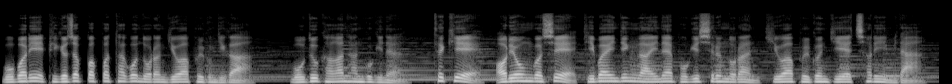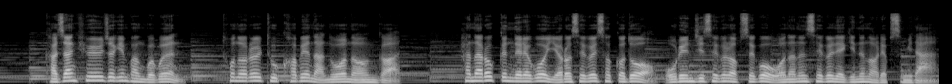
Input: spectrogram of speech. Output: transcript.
모발이 비교적 뻣뻣하고 노란기와 붉은기가 모두 강한 한국인은 특히 어려운 것이 디바인딩 라인의 보기 싫은 노란 기와 붉은 기의 처리입니다. 가장 효율적인 방법은 토너를 두 컵에 나누어 넣은 것. 하나로 끝내려고 여러 색을 섞어도 오렌지색을 없애고 원하는 색을 내기는 어렵습니다.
